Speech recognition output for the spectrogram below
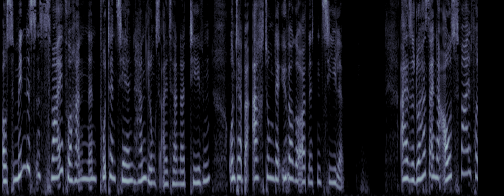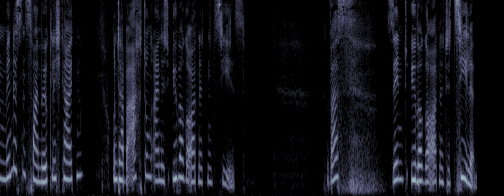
aus mindestens zwei vorhandenen potenziellen Handlungsalternativen unter Beachtung der übergeordneten Ziele. Also du hast eine Auswahl von mindestens zwei Möglichkeiten unter Beachtung eines übergeordneten Ziels. Was sind übergeordnete Ziele?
